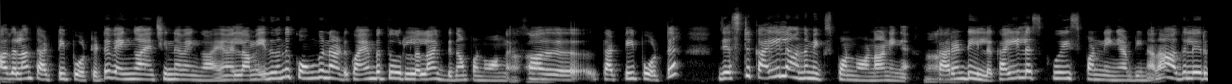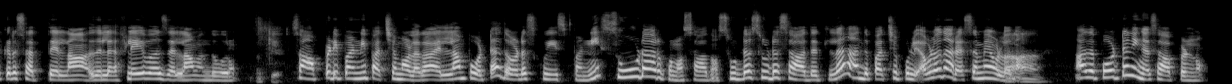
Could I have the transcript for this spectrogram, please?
அதெல்லாம் தட்டி போட்டுட்டு வெங்காயம் சின்ன வெங்காயம் எல்லாமே. இது வந்து கொங்கு நாடு கோயம்புத்தூர்ல எல்லாம் இப்படிதான் பண்ணுவாங்க. ஸோ அது தட்டி போட்டு ஜஸ்ட் கையில வந்து மிக்ஸ் பண்ணுவோம்னா நீங்க. கரண்டி இல்ல. கையில ஸ்குவீஸ் பண்ணீங்க அப்படின்னா தான் அதுல இருக்கிற சத்து எல்லாம் அதுல ஃபிளேவர்ஸ் எல்லாம் வந்து வரும். ஸோ அப்படி பண்ணி பச்சை மிளகா எல்லாம் போட்டு அதோட ஸ்குவீஸ் பண்ணி சூடா இருக்கணும் சாதம். சுட சுட சாதத்துல அந்த பச்சை புளி அவ்வளவுதான் ரசமே அவ்வளவுதான். அதை போட்டு நீங்க சாப்பிடணும்.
